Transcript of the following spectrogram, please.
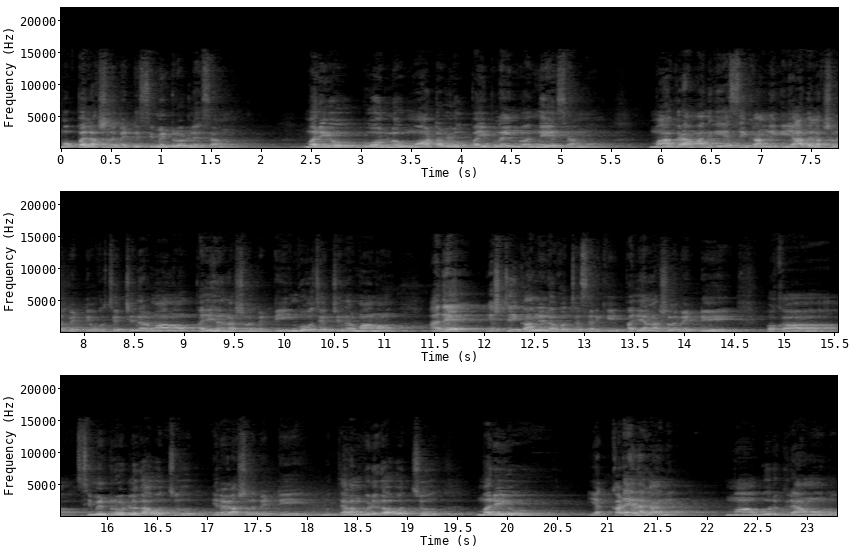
ముప్పై లక్షలు పెట్టి సిమెంట్ రోడ్లు వేసాము. మరియు బోర్లు మోటార్లు పైప్ లైన్లు అన్నీ వేసాము. మా గ్రామానికి ఎస్సీ కాలనీకి యాభై లక్షలు పెట్టి ఒక చర్చి నిర్మాణం పదిహేను లక్షలు పెట్టి ఇంకొక చర్చి నిర్మాణం అదే ఎస్టీ కాలనీలోకి వచ్చేసరికి పదిహేను లక్షలు పెట్టి ఒక సిమెంట్ రోడ్లు కావచ్చు ఇరవై లక్షలు పెట్టి ముత్యాలం గుడి కావచ్చు మరియు ఎక్కడైనా కానీ మా ఊరు గ్రామంలో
